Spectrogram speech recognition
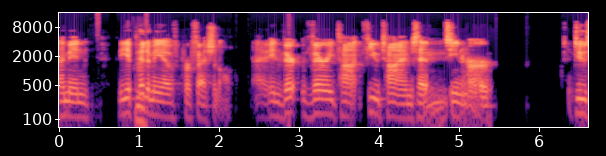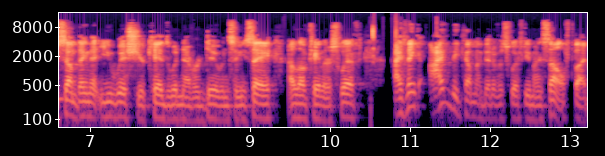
I mean, the Hmm. epitome of professional. I mean, very, very ti- few times have you seen her do something that you wish your kids would never do. And so you say, I love Taylor Swift. I think I've become a bit of a Swifty myself, but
